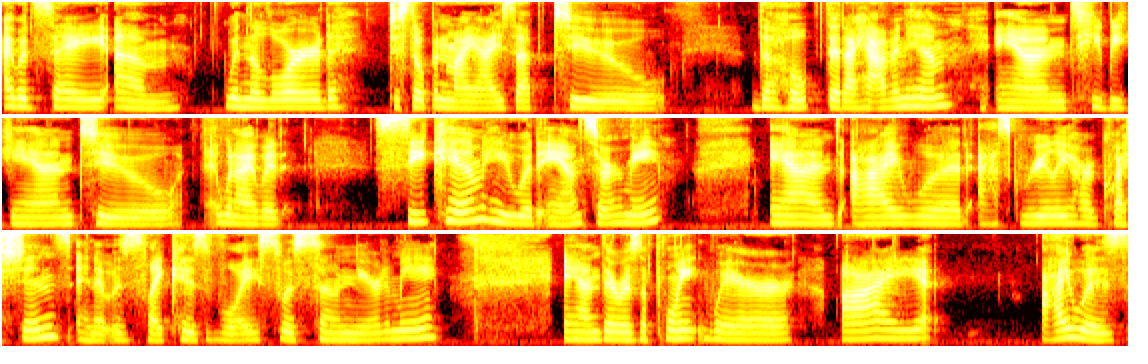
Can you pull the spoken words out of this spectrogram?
I would say um, when the Lord just opened my eyes up to the hope that I have in Him, and He began to, when I would seek Him, He would answer me. And I would ask really hard questions, and it was like His voice was so near to me. And there was a point where I, I was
